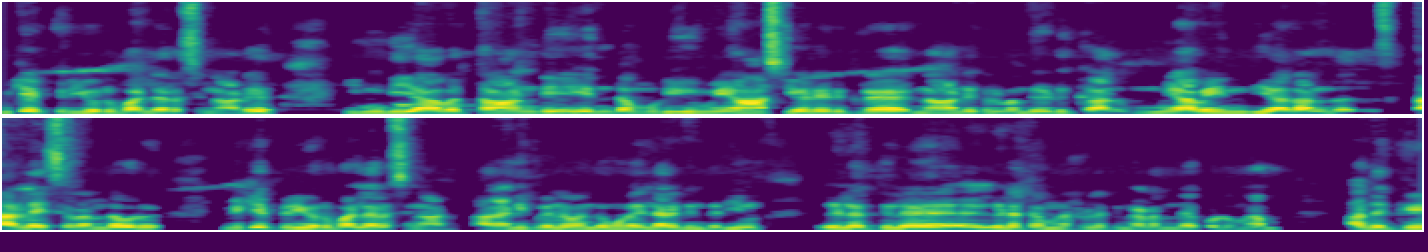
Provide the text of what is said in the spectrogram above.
மிகப்பெரிய ஒரு வல்லரசு நாடு. இந்தியாவை தாண்டி எந்த முடிவுமே ஆசியாவில் இருக்கிற நாடுகள் வந்து எடுக்காது. உண்மையாகவே இந்தியா தான் தலை சிறந்த ஒரு மிகப்பெரிய ஒரு வல்லரசு நாடு. அதன் அடிப்படையில் வந்து உங்களுக்கு எல்லாருக்கும் தெரியும். ஈழத்தில் ஈழத்தமிழர்களுக்கு நடந்த கொடுமை. அதுக்கு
